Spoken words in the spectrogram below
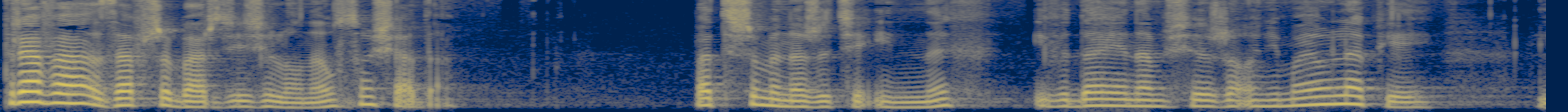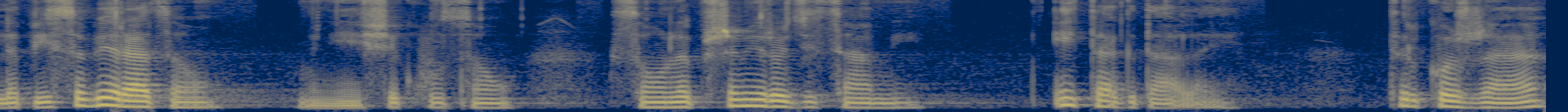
Trawa zawsze bardziej zielona u sąsiada. Patrzymy na życie innych i wydaje nam się, że oni mają lepiej, lepiej sobie radzą, mniej się kłócą, są lepszymi rodzicami i tak dalej. Tylko, że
